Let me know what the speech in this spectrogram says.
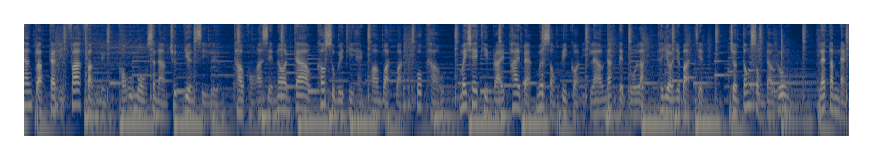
ทางกลับกันอีกฝากฝั่งหนึ่งของอุโมงค์สนามชุดเยือนสีเหลืองเท้าของอาร์เซนอลก้าวเข้าสู่เวทีแห่งความหวาดหวั่นพวกเขาไม่ใช่ทีมไร้พ่ายแบบเมื่อ 2 ปีก่อนอีกแล้วนักเตะตัวหลักทยอยบาดเจ็บจนต้องส่งดาวรุ่ง และตำแหน่ง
